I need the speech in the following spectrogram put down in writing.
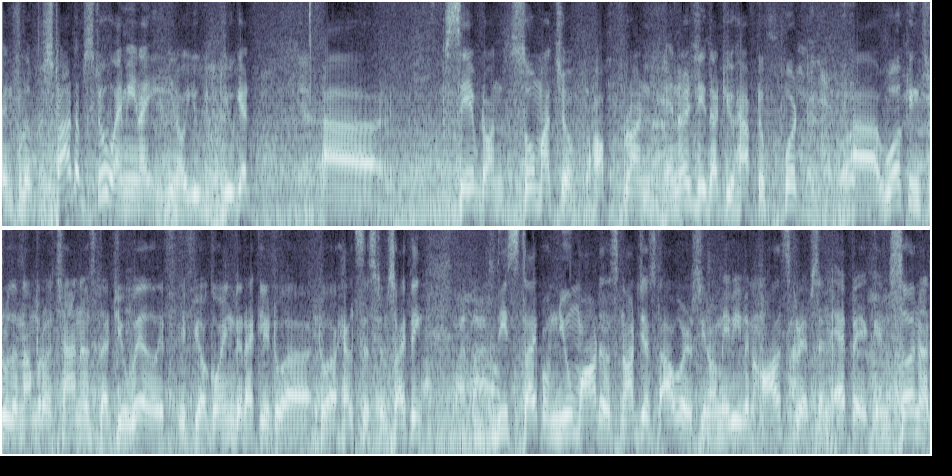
and for the startups too. I mean, I you know you you get. Uh, saved on so much of upfront energy that you have to put uh, working through the number of channels that you will if, if you're going directly to a, to a health system. So I think these type of new models, not just ours, you know, maybe even Allscripts and Epic and Cerner,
